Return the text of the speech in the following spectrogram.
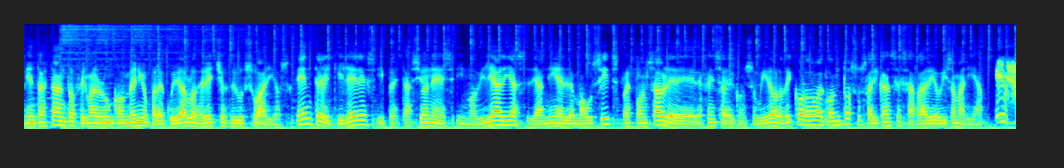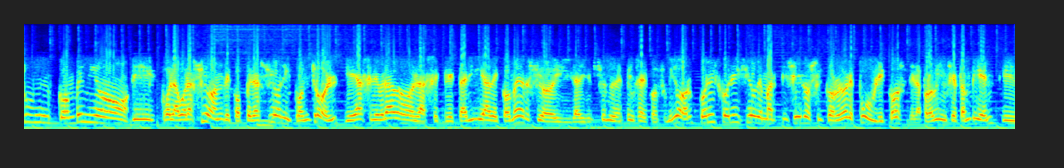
Mientras tanto, firmaron un convenio para cuidar los derechos de usuarios entre alquileres y prestaciones inmobiliarias. Daniel Mausitz, responsable de Defensa del Consumidor de Córdoba, contó sus alcances a Radio Villa María. Es un convenio de colaboración, de cooperación y control que ha celebrado la Secretaría de Comercio y la Dirección de Defensa del Consumidor con el Colegio de Martilleros y Corredores Públicos de la provincia también, que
